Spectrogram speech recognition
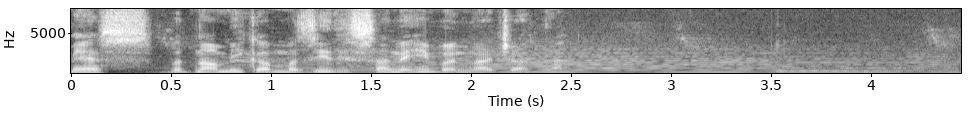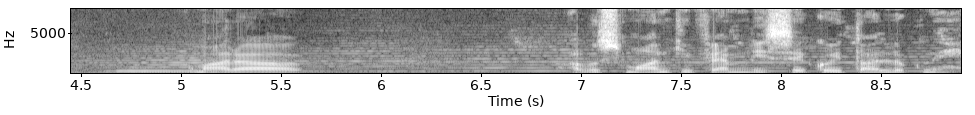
मैं इस बदनामी का मजीद हिस्सा नहीं बनना चाहता। हमारा अब उस्मान की फैमिली से कोई ताल्लुक नहीं।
